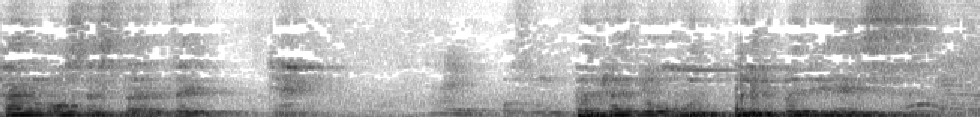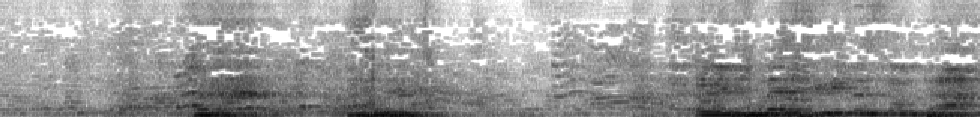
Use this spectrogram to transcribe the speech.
Gaan ons staan sê, ja. Ons moet bid dat jy goed bly by die huis. Die vleesgriep is nog daar.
